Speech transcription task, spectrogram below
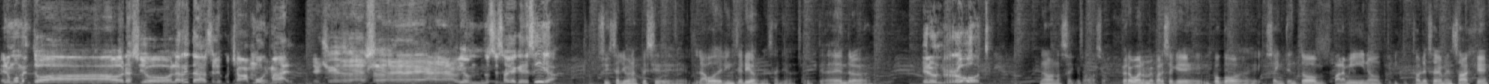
En un momento a Horacio Larreta se le escuchaba muy mal. no se sabía qué decía. Sí, salió una especie de. La voz del interior le salió. Este, adentro. Era un robot. No, no sé qué pasó. Pero bueno, me parece que un poco eh, se intentó, para mí, ¿no? Establecer el mensaje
